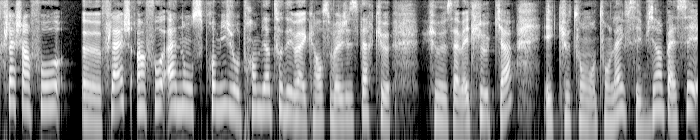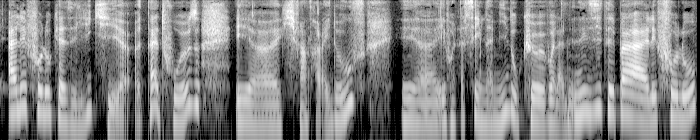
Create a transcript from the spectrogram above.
Flash info. euh, flash info annonce promis je reprends bientôt des vacances bah, j'espère que, que ça va être le cas et que ton, ton live s'est bien passé. Allez follow Kazeli qui est euh, tatoueuse et euh, qui fait un travail de ouf. Et, euh, et voilà c'est une amie. Donc voilà n'hésitez pas à aller follow.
